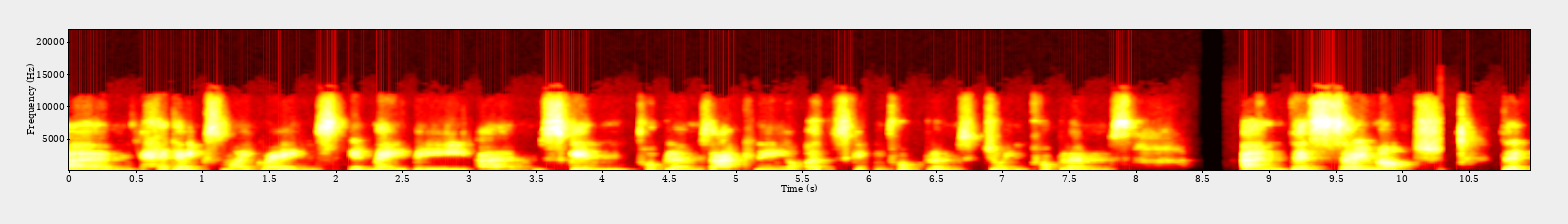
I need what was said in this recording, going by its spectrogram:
um, headaches, migraines. It may be um, skin problems, acne, or other skin problems, joint problems. And there's so much that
